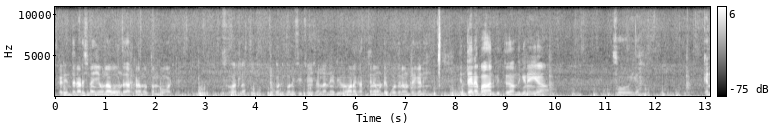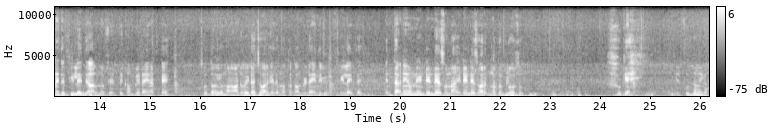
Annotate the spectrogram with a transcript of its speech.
ఇక్కడ ఎంత నడిచినా ఏం లాభం ఉండదు. అక్కడ మొత్తం పోవట్టే సో అట్లా కొన్ని కొన్ని సిచ్యువేషన్లు అనేవి మనకు వస్తూనే ఉంటాయి పోతూనే ఉంటాయి. కానీ ఎంతైనా బాధ అనిపిస్తుంది అందుకనే ఇక సో ఇక కానీ అయితే ఫీల్ అయితే ఆల్మోస్ట్ అయితే కంప్లీట్ అయినట్టే. చూద్దాం ఇక మనం అటు బయట వచ్చే వరకు అయితే మొత్తం కంప్లీట్ అయింది ఫీల్ అయితే. ఎంత? నేను నేను టెన్ డేస్ ఉన్నా ఈ టెన్ డేస్ వరకు మొత్తం క్లోజ్ ఓకే చూద్దాం ఇక.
